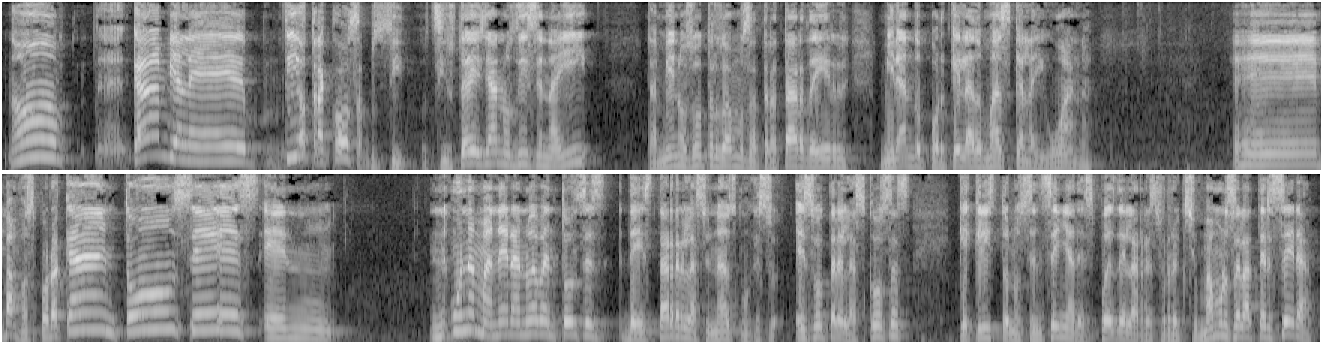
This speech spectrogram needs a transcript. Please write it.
No, eh, cámbiale, di otra cosa. Pues si, si ustedes ya nos dicen ahí, también nosotros vamos a tratar de ir mirando por qué lado más que la iguana. Eh, vamos por acá, entonces, en una manera nueva entonces de estar relacionados con Jesús. Es otra de las cosas que Cristo nos enseña después de la resurrección. Vámonos a la tercera,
